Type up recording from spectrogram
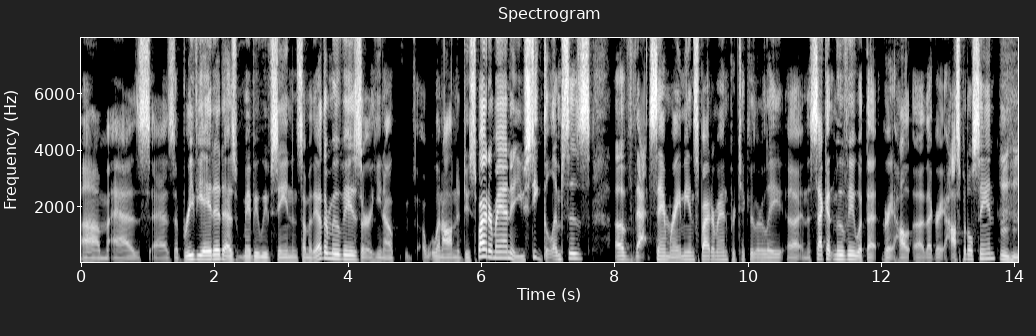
um, as as abbreviated as maybe we've seen in some of the other movies, or you know, went on to do Spider Man, and you see glimpses of that Sam Raimi in Spider Man, particularly uh, in the second movie with that great ho- uh, that great hospital scene. Mm-hmm.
